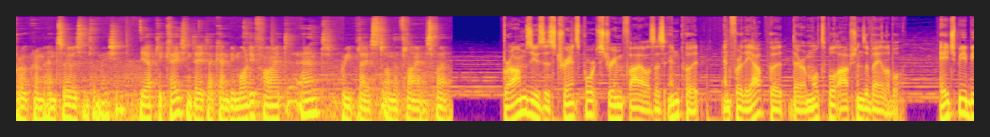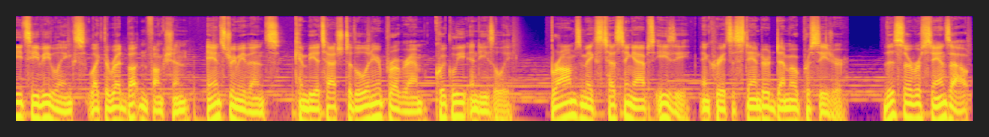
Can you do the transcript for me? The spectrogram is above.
program and service information. The application data can be modified and replaced on the fly as well. Brahms uses transport stream files as input, and for the output, there are multiple options available. HbbTV links, like the red button function, and stream events, can be attached to the linear program quickly and easily. Brahms makes testing apps easy and creates a standard demo procedure. This server stands out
